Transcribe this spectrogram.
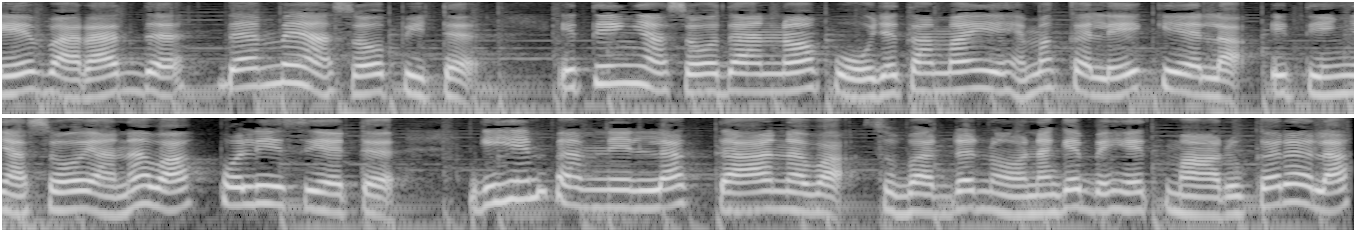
ඒ වරද්ද දැම්ම යසෝ පිට. ඉතින් යසෝ දන්නවා පූජ තමයි එහෙම කළේ කියලා. ඉතින් යසෝ යනවා පොලිසියට. ගිහින් පැමිණිල්ලක් දානවා. සුබර්ඩ නෝනගේ බෙහෙත් මාරු කරලා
